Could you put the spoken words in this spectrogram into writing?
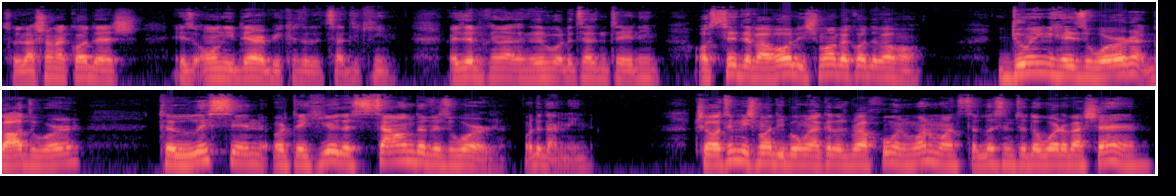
So Lashon HaKodesh is only there because of the tzaddikim. And this is what it says in Tehillim doing His word, God's word, to listen or to hear the sound of His word. What did that mean? When one wants to listen to the word of Hashem,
